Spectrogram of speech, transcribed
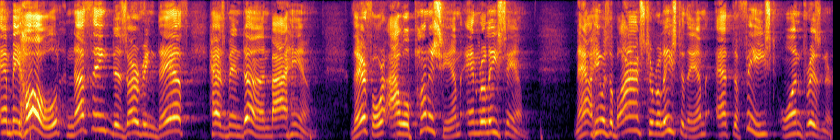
And behold, nothing deserving death has been done by him. Therefore, I will punish him and release him. Now, he was obliged to release to them at the feast one prisoner.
